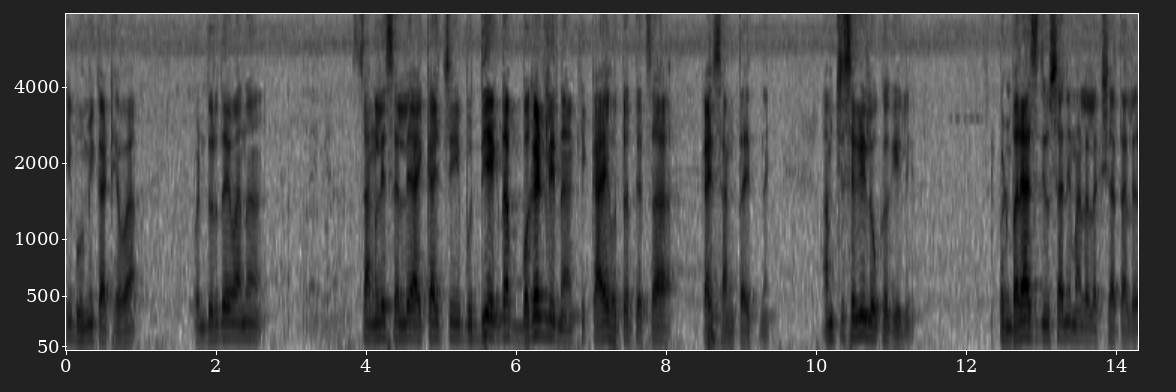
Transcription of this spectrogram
ही भूमिका ठेवा. पण दुर्दैवानं चांगले सल्ले ऐकायची बुद्धी एकदा बघडली ना की काय होतं त्याचा काय सांगता येत नाही. आमची सगळी लोकं गेली. पण बऱ्याच दिवसांनी मला लक्षात आलं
